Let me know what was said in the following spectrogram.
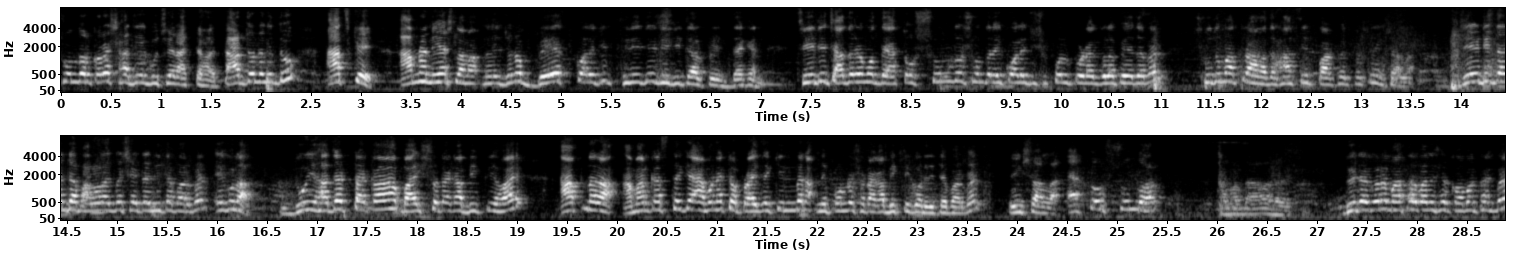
সুন্দর করে সাজিয়ে গুছিয়ে রাখতে হয়। তার জন্য কিন্তু আজকে আমরা নিয়ে আসলাম আপনাদের জন্য বেস্ট কোয়ালিটির থ্রি ডিজিটাল প্রিন্ট দেখেন থ্রি চাদরের মধ্যে এত সুন্দর সুন্দর এই কোয়ালিটি ফুল প্রোডাক্টগুলো পেয়ে যাবেন। শুধুমাত্র আমাদের হাসির পারফেক্ট ফ্যাশন ইনশাল্লাহ যে ডিজাইনটা ভালো লাগবে সেটা নিতে পারবেন। এগুলা দুই হাজার টাকা বাইশশো টাকা বিক্রি হয়। আপনারা আমার কাছ থেকে এমন একটা প্রাইজে কিনবেন আপনি পনেরোশো টাকা বিক্রি করে দিতে পারবেন। ইনশাল্লাহ এত সুন্দর। দুইটা করে মাথার বালিশের কভার থাকবে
